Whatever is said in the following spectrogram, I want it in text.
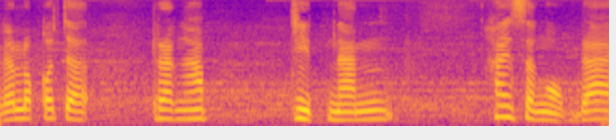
แล้วเราก็จะระงับจิตนั้น ให้สงบได้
